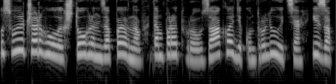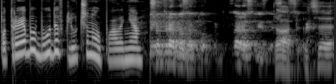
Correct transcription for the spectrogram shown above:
У свою чергу Олег Штогрин запевнив, температура у закладі контролюється, і за потреби буде включено опалення. Що треба затопити? Зараз визначиться. це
